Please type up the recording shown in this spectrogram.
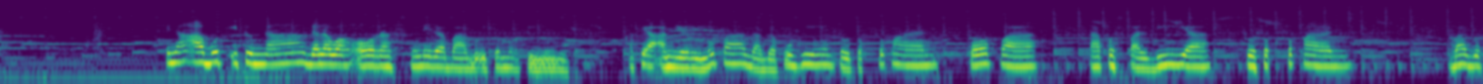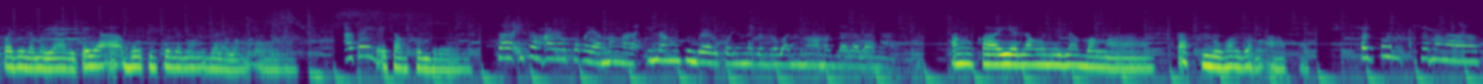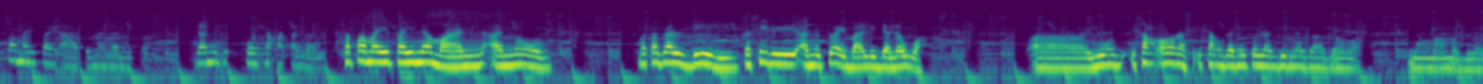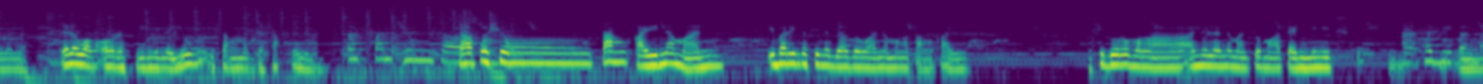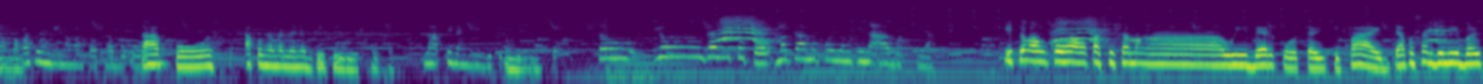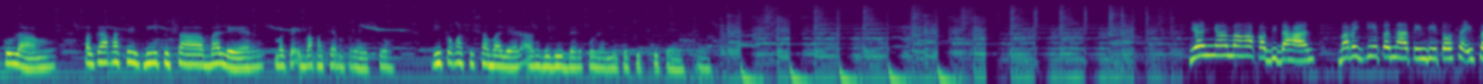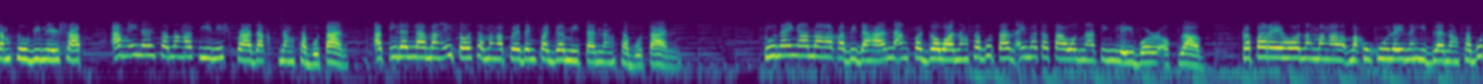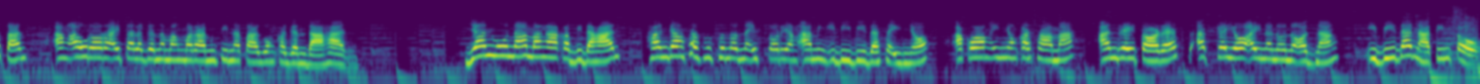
Inaabot ito na dalawang oras nila bago ito magpinis. Kasi aamirin mo pa, gagapuhin, tutuktukan, popa, tapos paldiya, susuktukan, bago pa nila mayari. Kaya aabutin sila ng dalawang oras Ate, sa isang sombrero. sa isang araw po kaya mga ilang sombrero po yung nagagawa ng mga maglalala natin? Ang kaya lang nila mga tatlo hanggang apat. Pag po sa mga pamaypay ate na ganito, gano'n po siya katagal? Sa pamaypay naman, ano, matagal din. Kasi ano to ay bali dalawa. Ah, yung isang oras, isang ganito lang din nagagawa ng mga maglalala. Dalawang oras din nila yung isang magkasakli. Tapos yung sa... Tapos yung tangkay naman, iba rin kasi nagagawa ng mga tangkay. Siguro mga ano lang naman to mga 10 minutes. Ah, saglitan na Mm. po kasi hindi naman po siya buo Tapos ako naman na nagpipilis nito. na pinagdidikit Mm. po. So, yung ganito po, magkano po yung inaabot niya? Ito ang kuha ko kasi sa mga weaver ko, 35. Tapos ang deliver ko lang, pagka kasi dito sa Baler, magkaiba kasi ang presyo. Dito kasi sa Baler, ang deliver ko lang dito 50 pesos. Yan nga mga kabidahan, makikita natin dito sa isang souvenir shop ang ilan sa mga finished products ng sabutan at ilan lamang ito sa mga pwedeng paggamitan ng sabutan. Tunay nga mga kabidahan na ang paggawa ng sabutan ay matatawag nating labor of love. Kapareho ng mga makukulay na hibla ng sabutan, ang aurora ay talaga namang maraming tinatagong kagandahan. Yan muna mga kabidahan, hanggang sa susunod na istoryang aming ibibida sa inyo. Ako ang inyong kasama, Andre Torres, at kayo ay nanonood ng Ibida Natin To.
